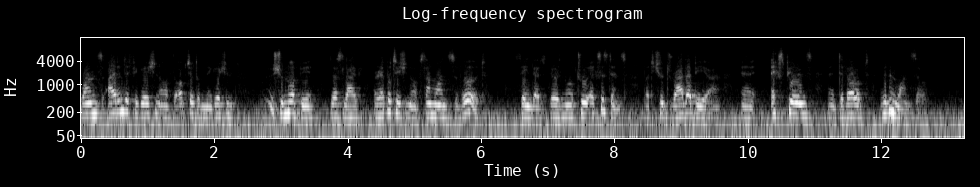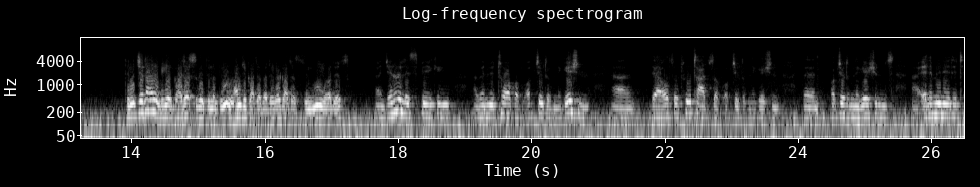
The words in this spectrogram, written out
one's identification of the object of negation should not be just like a repetition of someone's word, saying that there is no true existence, but should rather be an Uh, experience uh, developed within oneself. And uh, generally speaking, when we talk of object of negation, uh, there are also two types of object of negation. The object of negations eliminated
